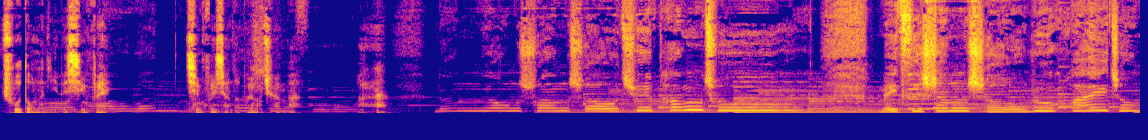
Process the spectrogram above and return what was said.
触动了你的心扉，请分享到朋友圈吧。晚安。能用双手去碰触，每次伸手入怀中，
